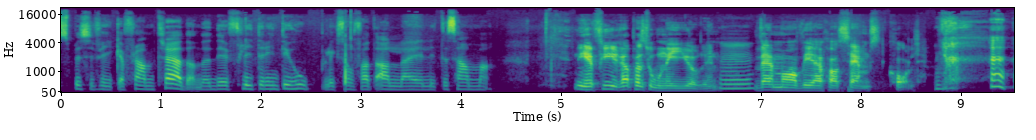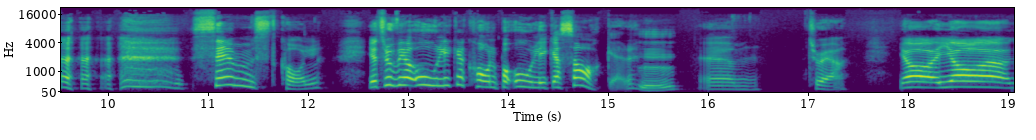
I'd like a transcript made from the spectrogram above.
specifika framträdande. Det flyter inte ihop liksom för att alla är lite samma. Ni är fyra personer i juryn. Vem av er har sämst koll? Sämst koll? Jag tror vi har olika koll på olika saker. Ehm, tror jag. jag. Jag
